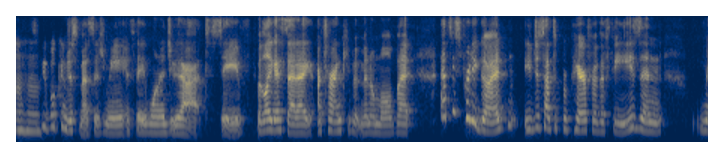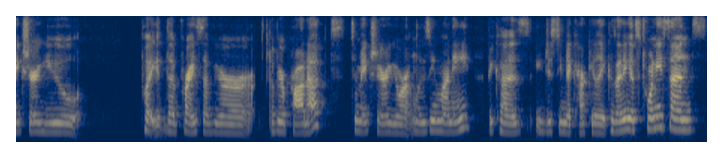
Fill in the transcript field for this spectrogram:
mm-hmm. So people can just message me if they want to do that to save. But like I said, I, I try and keep it minimal. But Etsy's pretty good. You just have to prepare for the fees and make sure you put the price of your of your product to make sure you aren't losing money because you just need to calculate because I think it's 20 cents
